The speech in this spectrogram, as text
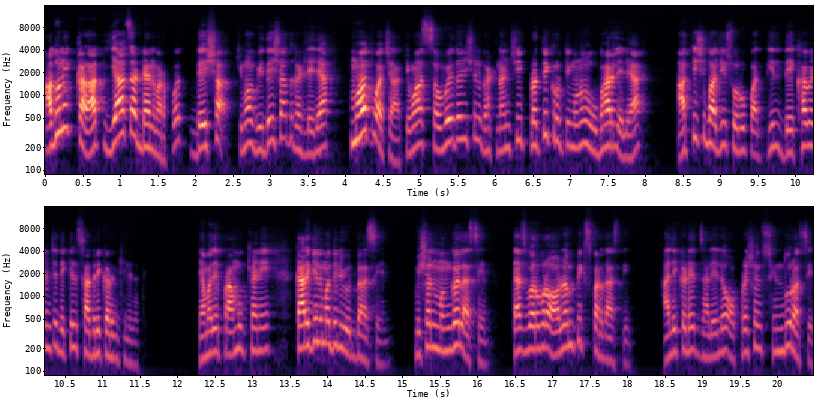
आधुनिक काळात याच अड्ड्यांमार्फत देशात किंवा विदेशात घडलेल्या महत्त्वाच्या किंवा संवेदनशील घटनांची प्रतिकृती म्हणून उभारलेल्या आतिषबाजी स्वरूपातील देखाव्यांचे देखील सादरीकरण केले जाते. यामध्ये प्रामुख्याने कारगिलमधील युद्ध असेल मिशन मंगल असेल त्याचबरोबर ऑलिम्पिक स्पर्धा असतील अलीकडेच झालेलं ऑपरेशन सिंदूर असेल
